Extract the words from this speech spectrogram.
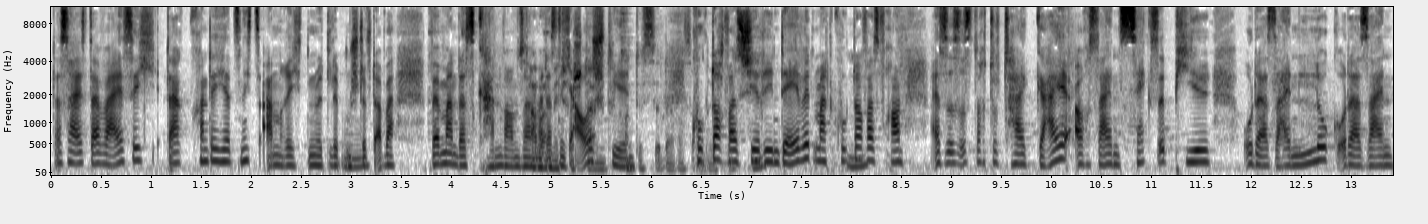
Das heißt, da weiß ich, da konnte ich jetzt nichts anrichten mit Lippenstift. Mhm. Aber wenn man das kann, warum soll man das nicht Verstand ausspielen? Guck doch, was Shirin David macht, guck mhm. doch, was Frauen. Also es ist doch total geil, auch seinen Sexappeal oder seinen Look oder sein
